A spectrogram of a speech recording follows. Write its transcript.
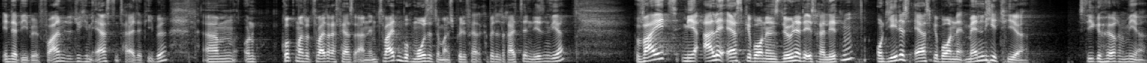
in der Bibel, vor allem natürlich im ersten Teil der Bibel. Ähm, und gucken mal so zwei, drei Verse an. Im zweiten Buch Mose zum Beispiel, Kapitel 13, lesen wir, Weit mir alle erstgeborenen Söhne der Israeliten und jedes erstgeborene männliche Tier, sie gehören mir.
